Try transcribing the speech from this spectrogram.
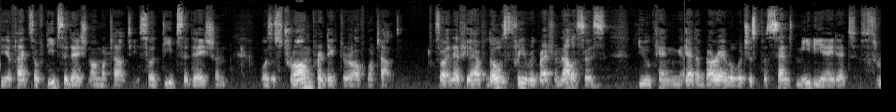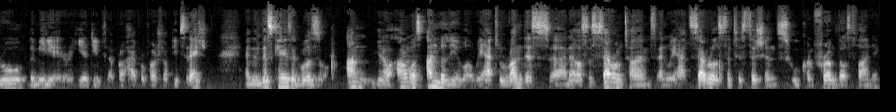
the effects of deep sedation on mortality. So deep sedation was a strong predictor of mortality. So, and if you have those three regression analysis, you can get a variable which is percent mediated through the mediator here, deep, high proportion of deep sedation. And in this case, it was un, you know almost unbelievable. We had to run this uh, analysis several times, and we had several statisticians who confirmed those findings.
